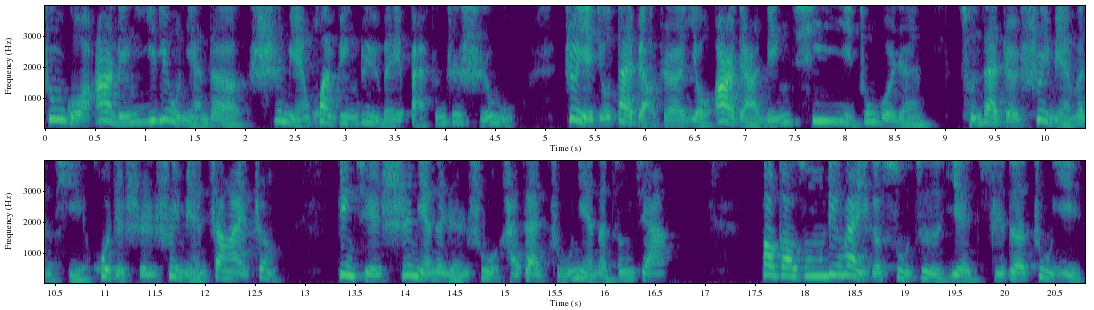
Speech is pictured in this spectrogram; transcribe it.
中国二零一六年的失眠患病率为百分之十五，这也就代表着有二点零七亿中国人存在着睡眠问题或者是睡眠障碍症，并且失眠的人数还在逐年的增加。报告中另外一个数字也值得注意：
